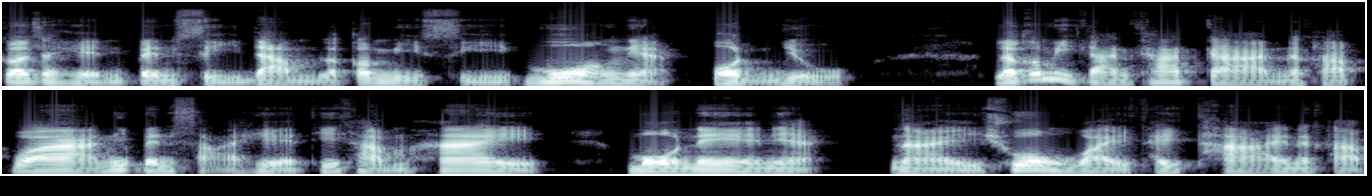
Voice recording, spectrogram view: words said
ก็จะเห็นเป็นสีดำแล้วก็มีสีม่วงเนี่ยปนอยู่ แล้วก็มีการคาดการณ์นะครับว่านี่เป็นสาเหตุที่ทำให้โมเน่เนี่ยในช่วงวัยท้ายๆนะครับ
